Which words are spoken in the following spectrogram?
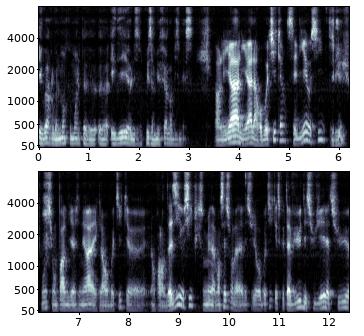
et voir globalement comment elles peuvent euh, aider euh, les entreprises à mieux faire leur business. Alors l'IA, l'IA, la robotique, hein, c'est lié aussi. Parce que je pense, si on parle d'IA générale avec la robotique, euh, en parlant d'Asie aussi, puisqu'ils sont bien avancés sur les sujets robotiques, est-ce que tu as vu des sujets là-dessus,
